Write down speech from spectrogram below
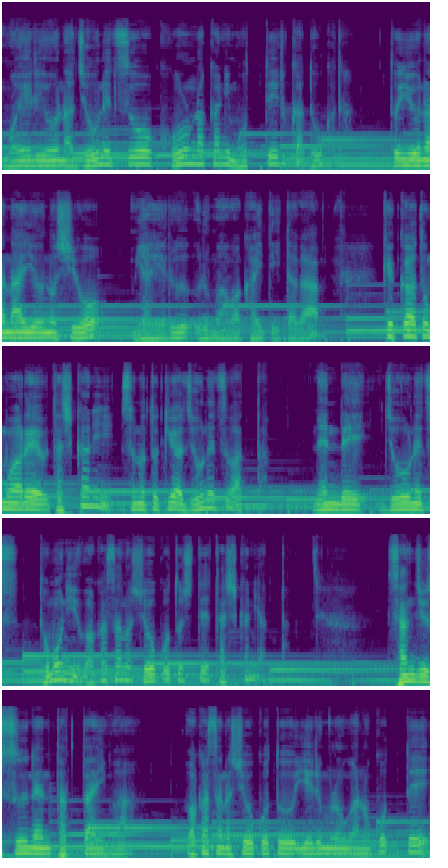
燃えるような情熱を心の中に持っているかどうかだ。というような内容の詩を見上げるウルマンは書いていたが結果はともあれ確かにその時は情熱はあった。年齢情熱ともに若さの証拠として確かにあった。三十数年経った今若さの証拠と言えるものが残って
